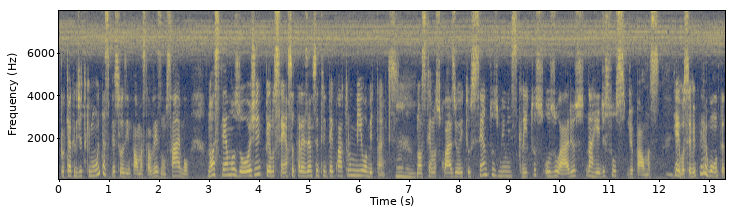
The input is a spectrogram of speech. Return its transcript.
porque eu acredito que muitas pessoas em Palmas talvez não saibam, nós temos hoje, pelo censo, 334 mil habitantes. Uhum. Nós temos quase 800 mil inscritos, usuários na rede SUS de Palmas. Uhum. E aí você me pergunta,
